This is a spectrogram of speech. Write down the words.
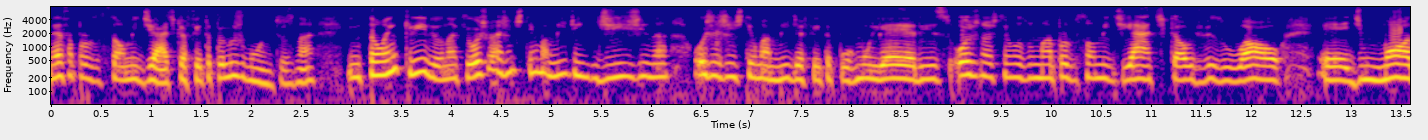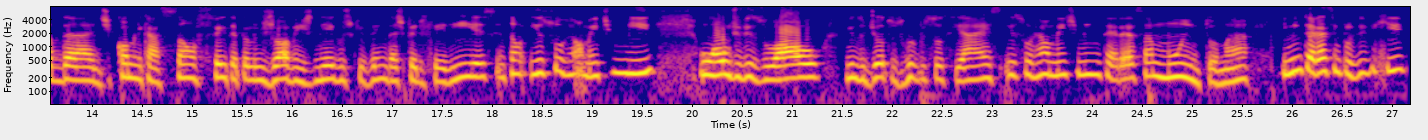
nessa produção midiática feita pelos muitos. Né? Então é incrível né, que hoje a gente tem uma mídia indígena, hoje a gente tem uma mídia feita por mulheres, hoje nós temos uma produção midiática, audiovisual, é, de moda, de comunicação feita pelos jovens negros que vêm das periferias. Então isso realmente me. um audiovisual vindo de outros grupos sociais, isso realmente me interessa muito. Né? E me interessa, inclusive, que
